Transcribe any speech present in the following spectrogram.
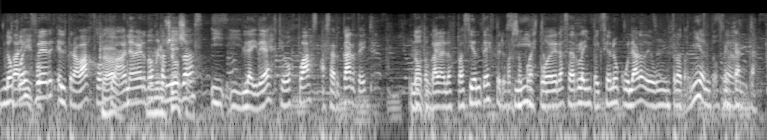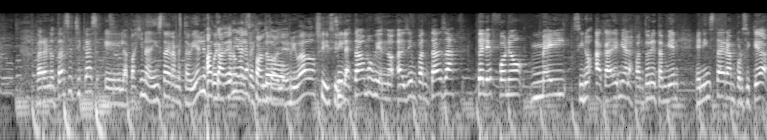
no la puedes ver el trabajo, Claro, que van a muy dos camisas y, y la idea es que vos puedas acercarte, no tocar a los pacientes, pero Por sí supuesto. poder hacer la inspección ocular de un tratamiento. o Me encanta. Para anotarse, chicas, eh, la página de Instagram está bien. ¿Les pueden dejar un Academia mensajito privado? Sí, sí. la estábamos viendo allí en pantalla. Teléfono, mail, sino Academia Las Pantones también en Instagram por si queda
